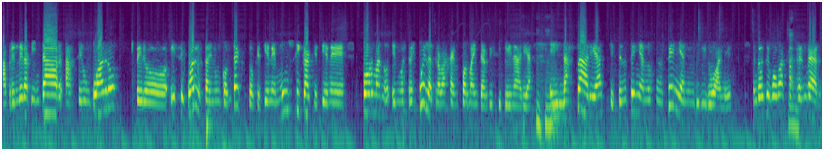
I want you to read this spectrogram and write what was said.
aprender a pintar, a hacer un cuadro, pero ese cuadro está en un contexto que tiene música, que tiene formas. En nuestra escuela trabaja en forma interdisciplinaria. Ujú. En las áreas que se enseñan no se enseñan individuales. Entonces vos vas Claro. a aprender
